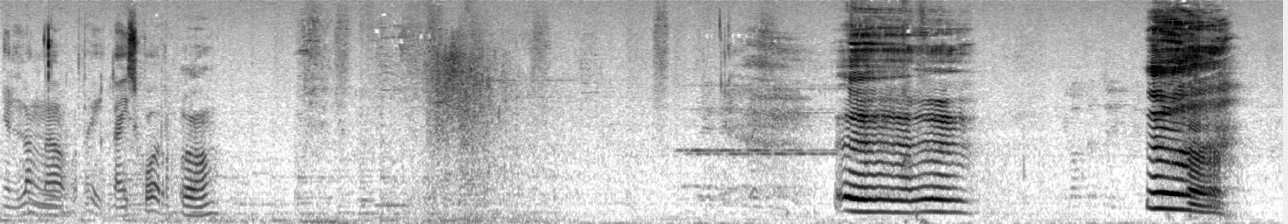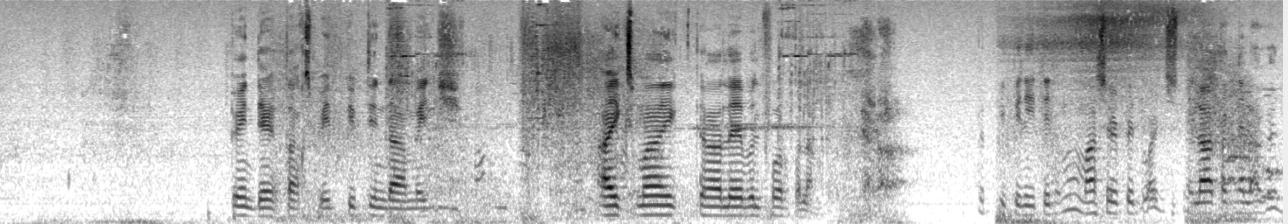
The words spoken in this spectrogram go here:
Yun lang nakakatay. Nice score. Oo. Twenty attack speed, 15 damage. Ike's Mike, uh, level 4 pa lang. Pipilitin mo? mga Serpent Wards. Nilatag nila agad.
